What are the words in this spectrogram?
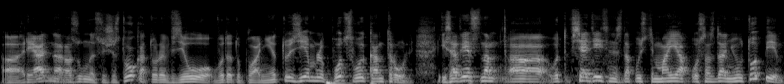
а, реально разумное существо, которое взяло вот эту планету Землю под свой контроль. И, соответственно, а, вот вся деятельность, допустим, моя по созданию утопии,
